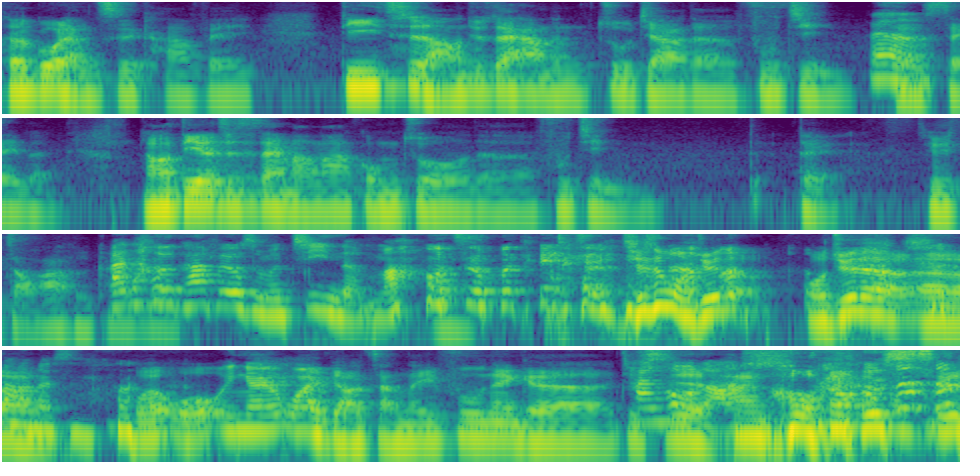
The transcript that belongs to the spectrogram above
喝过两次咖啡，第一次好像就在他们住家的附近的 Seven，嗯，然后第二次是在妈妈工作的附近，对。就去找他喝咖啡。他喝咖啡有什么技能吗？我怎么可以？其实我觉得，我觉得呃，我我应该外表长得一副那个就是憨厚老实，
